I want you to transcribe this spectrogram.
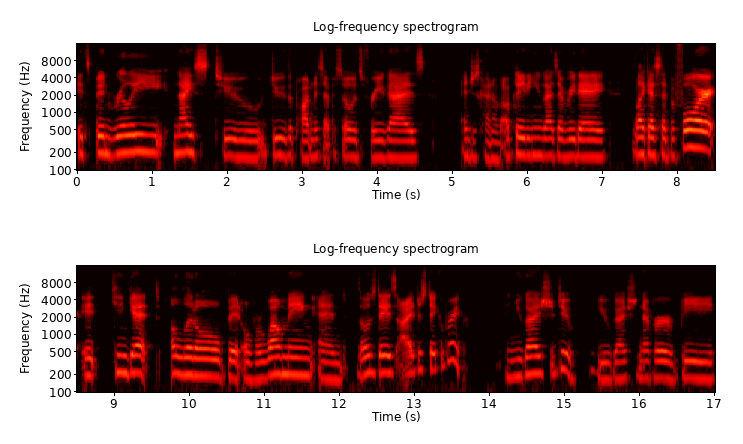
it's been really nice to do the Podmas episodes for you guys and just kind of updating you guys every day. Like I said before, it can get a little bit overwhelming, and those days I just take a break. And you guys should too. You guys should never be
